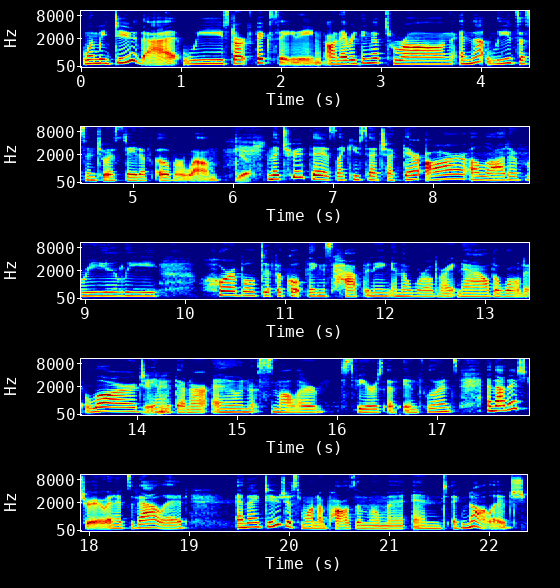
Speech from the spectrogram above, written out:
when we do that, we start fixating on everything that's wrong, and that leads us into a state of overwhelm. Yes. And the truth is, like you said, Chuck, there are a lot of really horrible, difficult things happening in the world right now, the world at large, and mm-hmm. within our own smaller spheres of influence. And that is true, and it's valid. And I do just want to pause a moment and acknowledge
